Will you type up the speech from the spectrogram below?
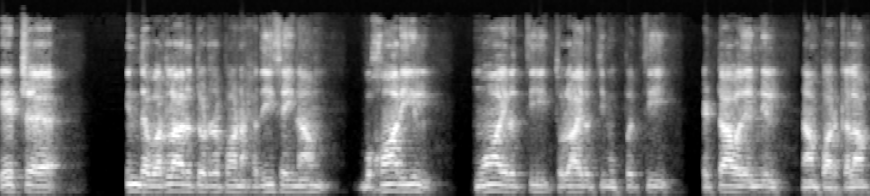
ஏற்ற இந்த வரலாறு தொடர்பான ஹதீஸை நாம் புகாரியில் மூவாயிரத்தி தொள்ளாயிரத்தி முப்பத்தி எட்டாவது எண்ணில் நாம் பார்க்கலாம்.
